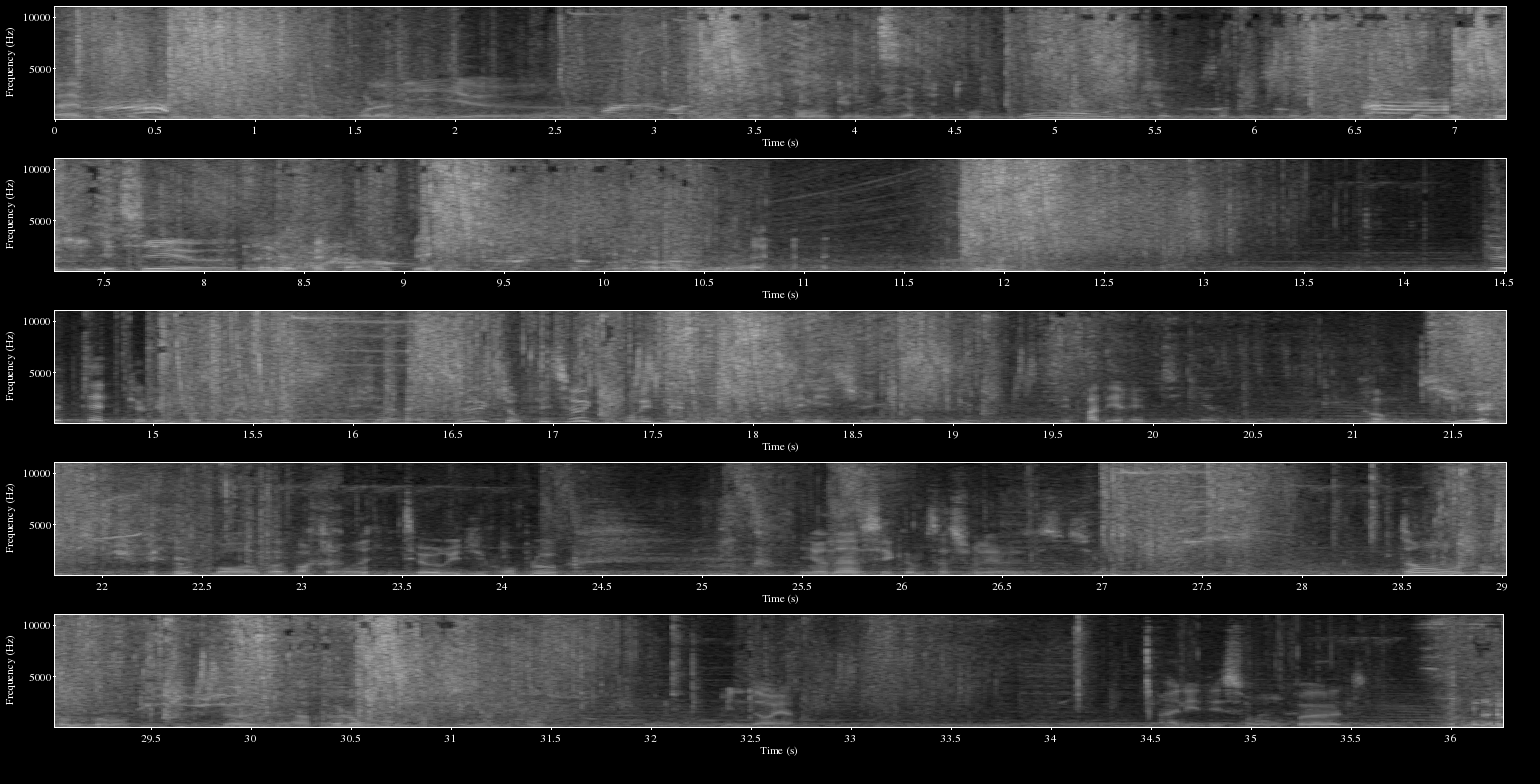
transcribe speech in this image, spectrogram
Ouais, vous faites du laitier sur vos amis pour la vie. Euh... Ça dépend dans quel univers tu te trouves. Ouh, le diable, santé. les produits laitiers euh, font le fait monter. Peut-être que les fossoyeurs existent déjà. bah, C'est eux qui ont fait, c'est eux qui font les pubs. C'est les Illuminati. C'est pas des reptiliens. Oh mon dieu bon, on va pas partir dans les théories du complot. Il y en a assez comme ça sur les réseaux sociaux. Donc, donc, donc, donc, je- un peu long, c'est. Ouf. Mine de rien. Allez, descends mon pote. Je vais.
